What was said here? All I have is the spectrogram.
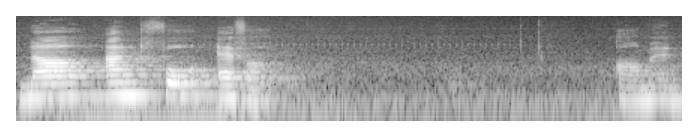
now and forever. Amen.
